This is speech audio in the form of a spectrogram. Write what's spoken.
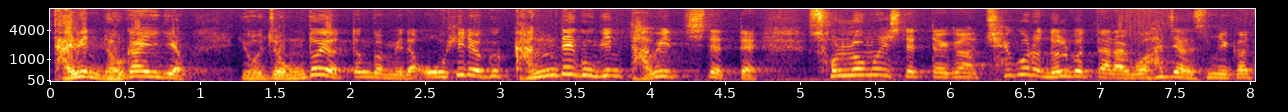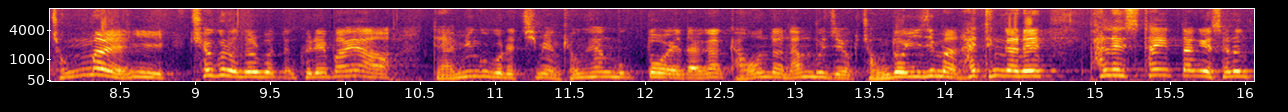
다윗 너가 이겨. 요 정도였던 겁니다. 오히려 그 강대국인 다윗 시대 때, 솔로몬 시대 때가 최고로 넓었다라고 하지 않습니까? 정말 이 최고로 넓었던 그래봐야 대한민국으로 치면 경상북도에다가 강원도 남부 지역 정도이지만 하여튼간에 팔레스타인 땅에서는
